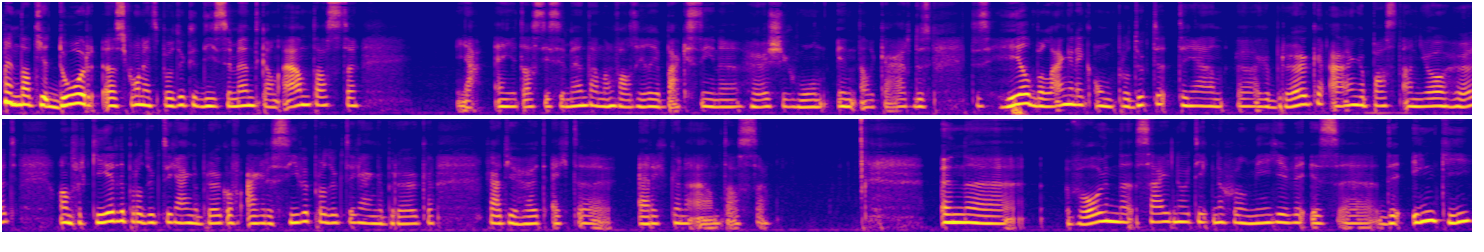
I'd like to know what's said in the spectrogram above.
en dat je door schoonheidsproducten die cement kan aantasten, ja, en je tast die cement aan, dan valt heel je bakstenen huisje gewoon in elkaar. Dus het is heel belangrijk om producten te gaan uh, gebruiken, aangepast aan jouw huid. Want verkeerde producten gaan gebruiken of agressieve producten gaan gebruiken, gaat je huid echt uh, erg kunnen aantasten. Een, uh, volgende side note die ik nog wil meegeven is uh, de Inky.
